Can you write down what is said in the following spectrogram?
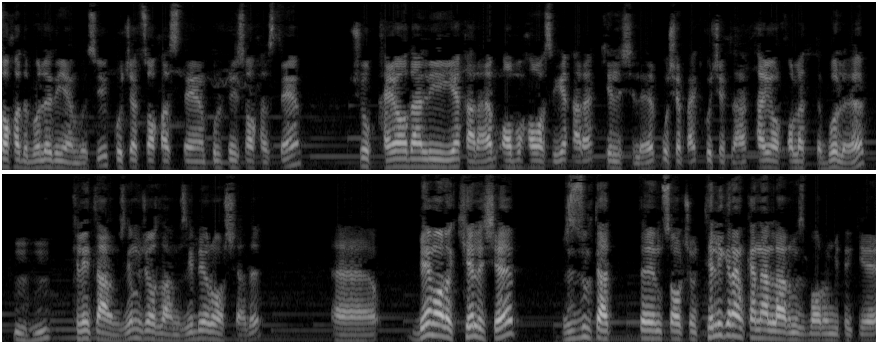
sohada bo'ladigan bo'lsak ko'chat sohasida ham pultniy sohasida ham shu qayoqdanligiga qarab ob havosiga qarab kelishilib o'sha payt ko'chatlar tayyor holatda bo'lib Mhm, klientlarimizga mijozlarimizga berib yuborishadi E, bemalol kelishib rezultatni misol uchun telegram kanallarimiz bor umid aka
